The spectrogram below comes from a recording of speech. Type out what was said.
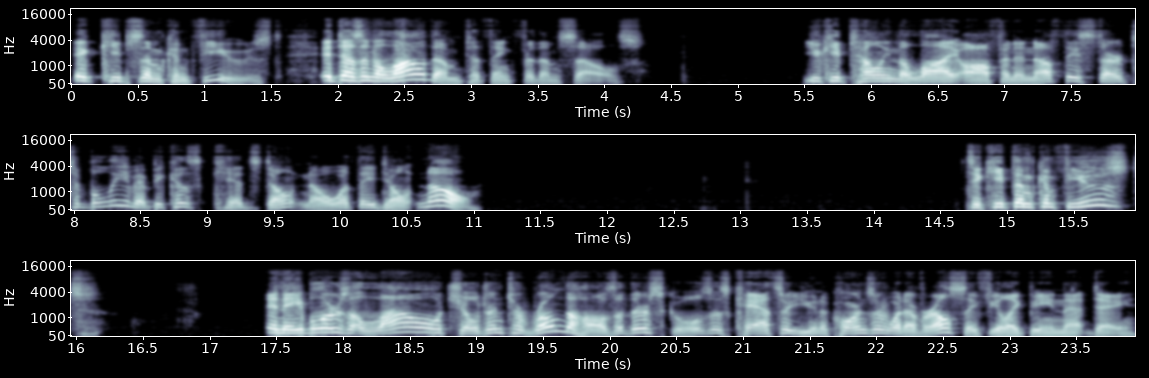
It keeps them confused. It doesn't allow them to think for themselves. You keep telling the lie often enough, they start to believe it because kids don't know what they don't know. To keep them confused, enablers allow children to roam the halls of their schools as cats or unicorns or whatever else they feel like being that day.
